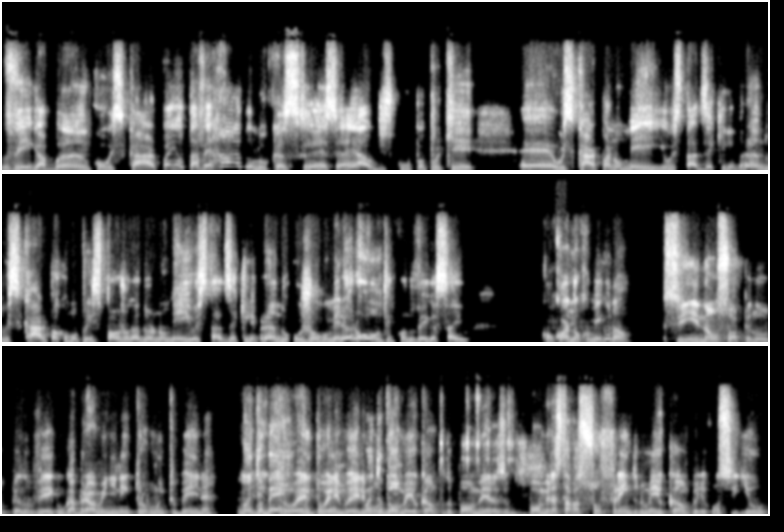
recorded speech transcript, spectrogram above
Veiga Banco ou Scarpa, e eu tava errado, Lucas. Essa é a real, desculpa, porque é, o Scarpa no meio está desequilibrando. O Scarpa, como principal jogador no meio, está desequilibrando. O jogo melhorou ontem quando o Veiga saiu. Concordam e, comigo não? Sim, não só pelo, pelo Veiga. O Gabriel Menino entrou muito bem, né? Muito ele bem. Entrou, muito ele, bem, ele, ele mudou o meio-campo do Palmeiras. O Palmeiras estava sofrendo no meio-campo, ele conseguiu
